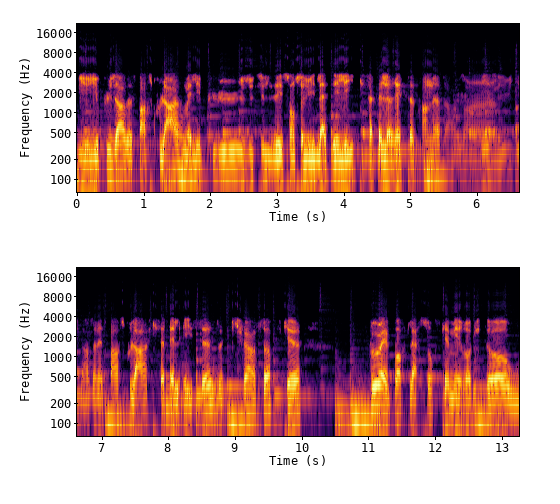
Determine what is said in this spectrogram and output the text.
il y a plusieurs espaces couleurs, mais les plus utilisés sont celui de la télé qui s'appelle le Rec 709 et celui qui est dans un espace couleur qui s'appelle ACES, qui fait en sorte que peu importe la source caméra que tu as ou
